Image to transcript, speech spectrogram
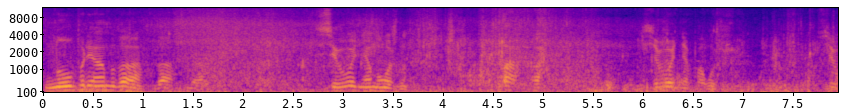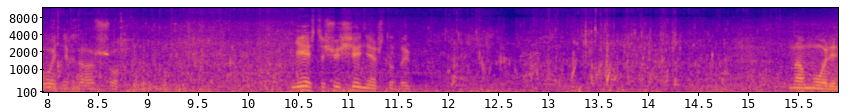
Ну прям да, да, да. Сегодня можно. А, а. Сегодня получше. Сегодня хорошо. Есть ощущение, что ты на море.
